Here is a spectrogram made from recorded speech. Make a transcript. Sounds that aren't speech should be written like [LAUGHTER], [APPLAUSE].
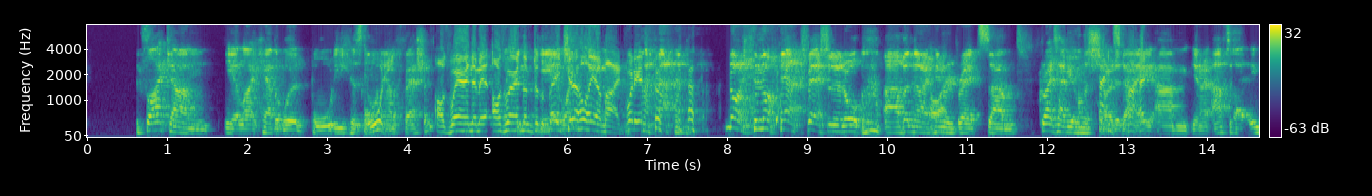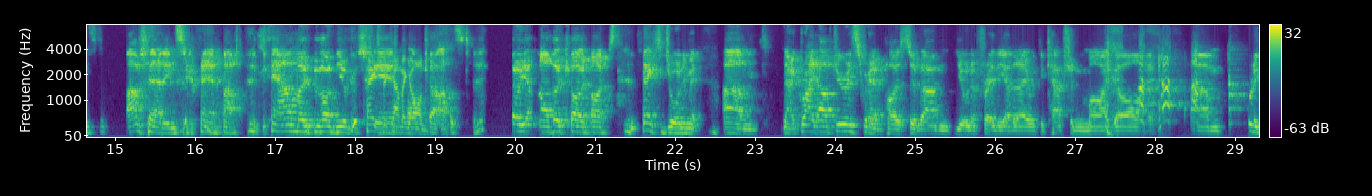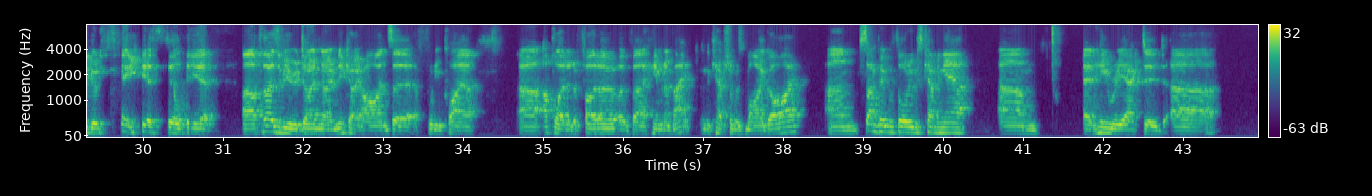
It's like um yeah, like how the word bawdy has gone out of fashion. I was wearing them. I was wearing them to the Yeah, beach like- earlier, mate. What are you? [LAUGHS] [LAUGHS] not [LAUGHS] not out of fashion at all. Uh, but no, Henry right. Brett's um, great to have you on the show Thanks, today. Um, you know, after that inst- after that Instagram [LAUGHS] up, now move on your Thanks for coming on. podcast. [LAUGHS] Tell your other co-hosts. Thanks for joining me. Um, no, great. After your Instagram post of um, you and a friend the other day with the caption "My guy," um, pretty good to see you still here. Uh, for those of you who don't know, Nicho Hynes, a, a footy player, uh, uploaded a photo of uh, him and a mate, and the caption was "My guy." Um, some people thought he was coming out, um, and he reacted uh,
